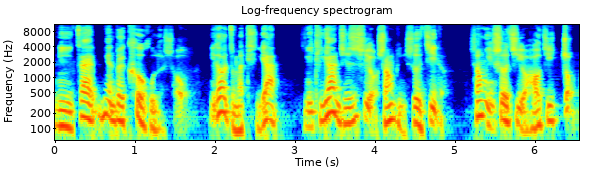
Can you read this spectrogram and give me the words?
你在面对客户的时候，你到底怎么提案？你提案其实是有商品设计的。商品设计有好几种，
